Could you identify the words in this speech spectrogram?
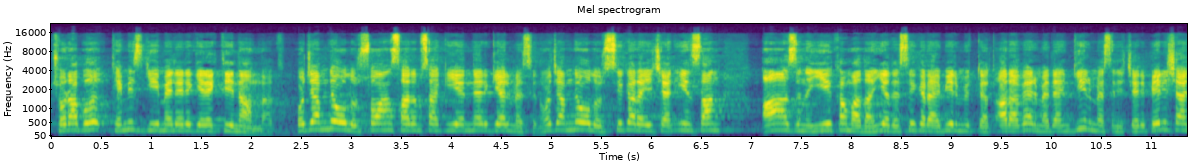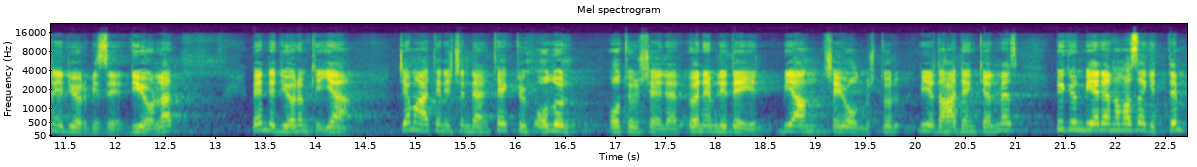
çorabı temiz giymeleri gerektiğini anlat. Hocam ne olur soğan sarımsak yiyenler gelmesin. Hocam ne olur sigara içen insan ağzını yıkamadan ya da sigaraya bir müddet ara vermeden girmesin içeri perişan ediyor bizi diyorlar. Ben de diyorum ki ya cemaatin içinde tek tük olur o tür şeyler önemli değil. Bir an şey olmuştur bir daha denk gelmez. Bir gün bir yere namaza gittim.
